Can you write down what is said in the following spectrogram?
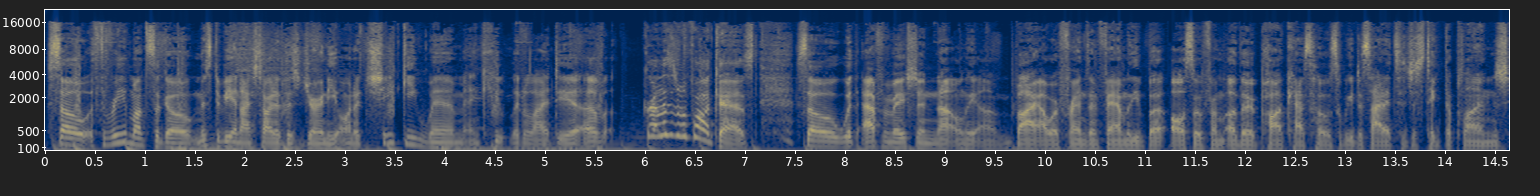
So, three months ago, Mr. B and I started this journey on a cheeky whim and cute little idea of girl, let's do a podcast. So, with affirmation not only um, by our friends and family, but also from other podcast hosts, we decided to just take the plunge,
